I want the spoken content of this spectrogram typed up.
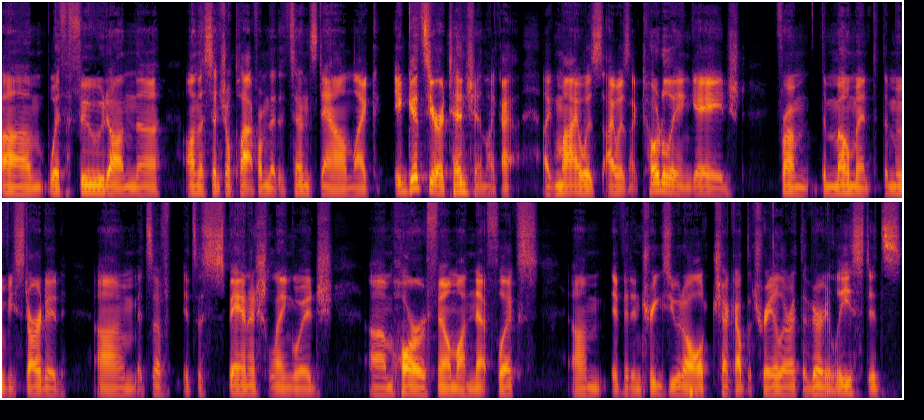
um with food on the on the central platform that descends down like it gets your attention like i like my was i was like totally engaged from the moment the movie started. Um, it's a it's a Spanish language um, horror film on Netflix. Um, if it intrigues you at all, check out the trailer at the very least. It's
